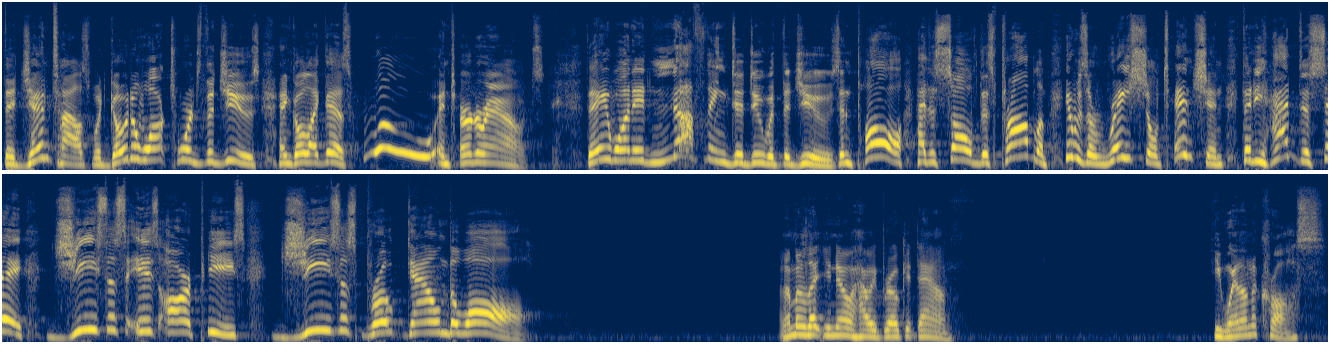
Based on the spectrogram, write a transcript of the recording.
the Gentiles would go to walk towards the Jews and go like this, woo, and turn around. They wanted nothing to do with the Jews. And Paul had to solve this problem. It was a racial tension that he had to say, Jesus is our peace. Jesus broke down the wall. And I'm going to let you know how he broke it down. He went on a cross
